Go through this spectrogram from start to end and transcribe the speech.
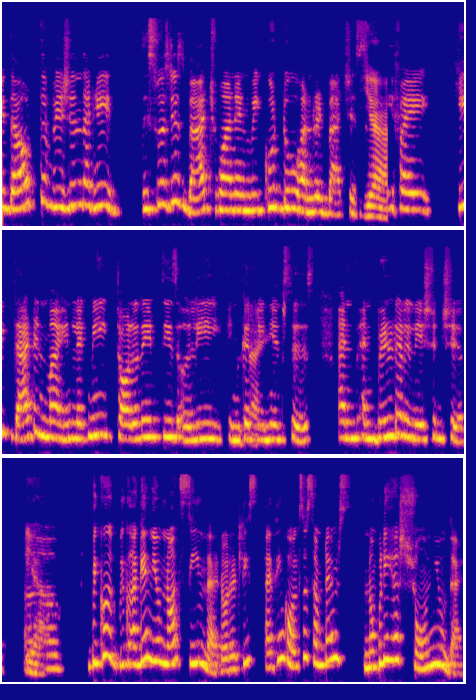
without the vision that hey this was just batch one and we could do 100 batches Yeah. if i keep that in mind let me tolerate these early inconveniences and and build a relationship Yeah. Uh, because, because again you've not seen that or at least i think also sometimes nobody has shown you that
